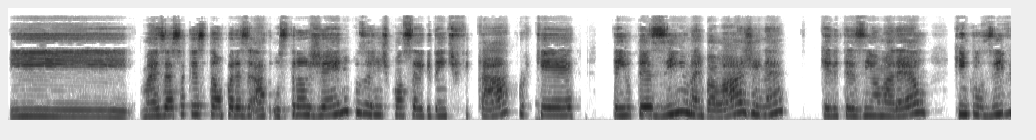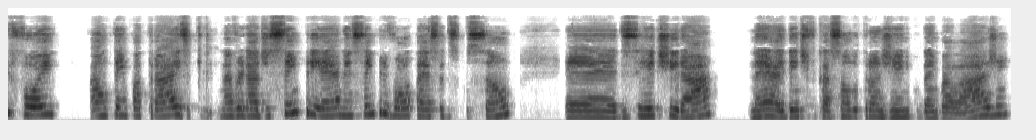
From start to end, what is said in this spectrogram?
E, mas essa questão, por exemplo, os transgênicos a gente consegue identificar porque tem o Tzinho na embalagem, né? Aquele Tzinho amarelo, que inclusive foi há um tempo atrás, que, na verdade sempre é, né? Sempre volta a essa discussão é, de se retirar né, a identificação do transgênico da embalagem.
